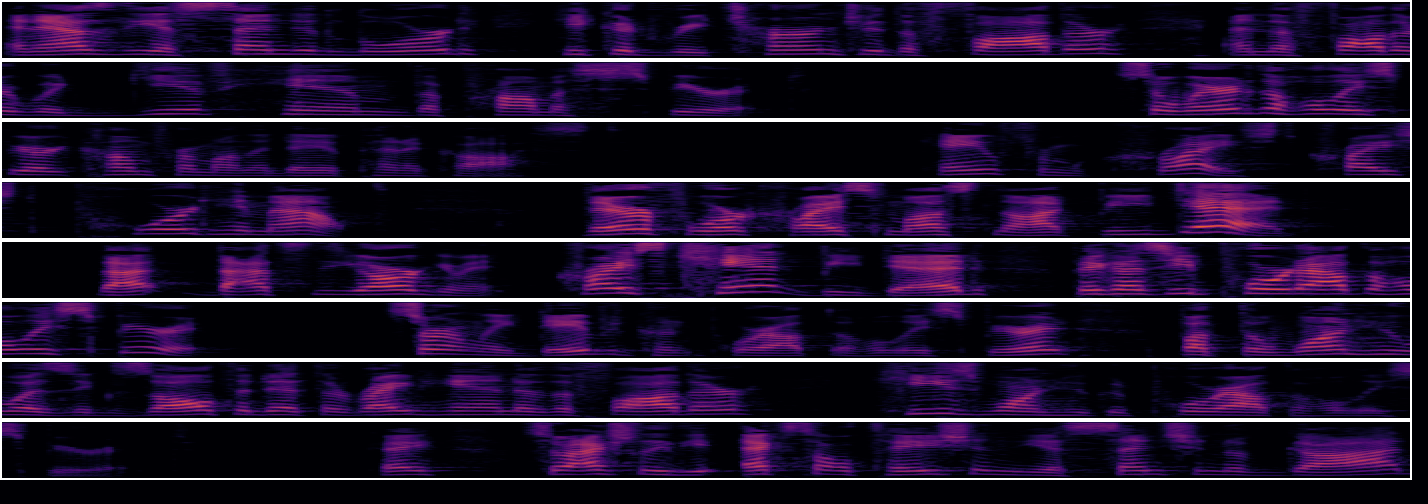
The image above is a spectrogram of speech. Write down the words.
And as the ascended Lord, he could return to the Father, and the Father would give him the promised Spirit. So, where did the Holy Spirit come from on the day of Pentecost? Came from Christ. Christ poured him out. Therefore, Christ must not be dead. That, that's the argument. Christ can't be dead because he poured out the Holy Spirit. Certainly, David couldn't pour out the Holy Spirit, but the one who was exalted at the right hand of the Father, he's one who could pour out the Holy Spirit. Okay? So actually, the exaltation, the ascension of God,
